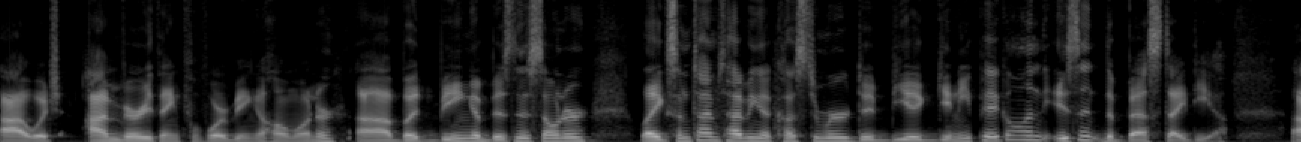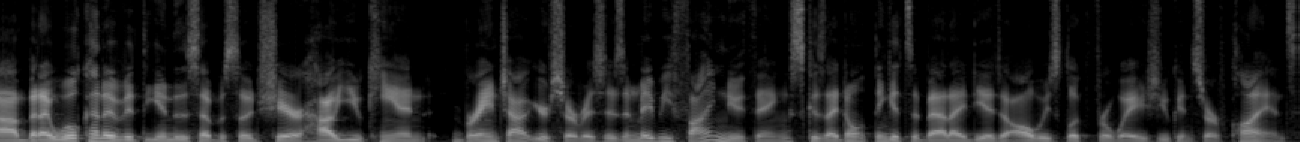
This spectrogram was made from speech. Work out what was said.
uh, which I'm very thankful for being a homeowner. Uh, but being a business owner, like sometimes having a customer to be a guinea pig on isn't the best idea. Uh, but I will kind of at the end of this episode share how you can branch out your services and maybe find new things because I don't think it's a bad idea to always look for ways you can serve clients.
